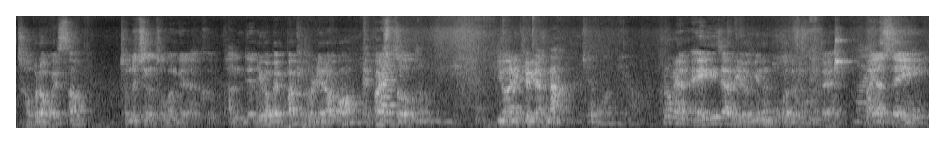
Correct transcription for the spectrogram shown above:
접으라고 했어? 점대칭은 저번 게 아니라 그 반대로. 이거 몇 바퀴 돌리라고? 180도. 이 말이 기억이 안 나? 기억납니다 그러면 A 자리 여기는 뭐가 들어오는데? 마이너스 A.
